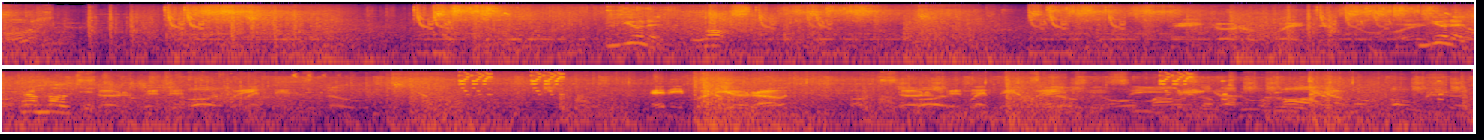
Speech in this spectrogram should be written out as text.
boost. Unit lost. Take. Unit promoted. Service always low. Anybody around? Observe weapons No amount of too high no ocean.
